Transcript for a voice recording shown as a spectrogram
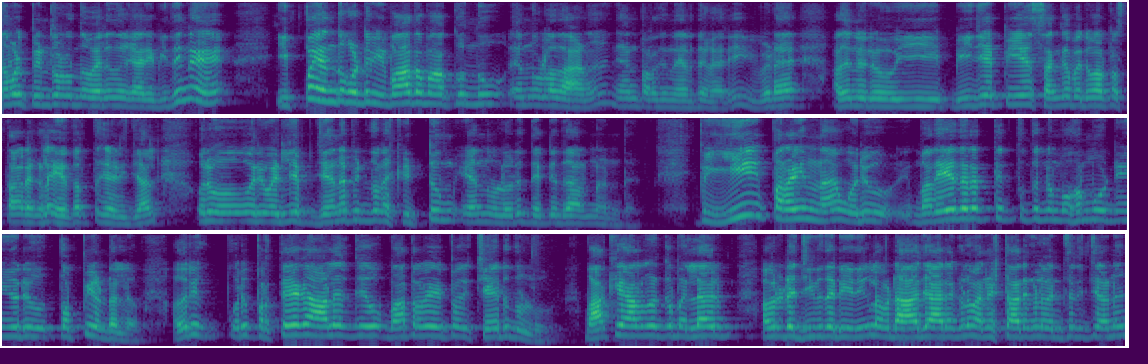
നമ്മൾ പിന്തുടർന്ന് വരുന്ന കാര്യം. ഇതിനെ ഇപ്പം എന്തുകൊണ്ട് വിവാദമാക്കുന്നു എന്നുള്ളതാണ് ഞാൻ പറഞ്ഞ നേരത്തെ കാര്യം. ഇവിടെ അതിനൊരു ഈ ബി ജെ പിയെ സംഘപരിവാർ പ്രസ്ഥാനങ്ങളെ എതിർത്ത് കഴിഞ്ഞാൽ ഒരു ഒരു വലിയ ജനപിന്തുണ കിട്ടും എന്നുള്ളൊരു തെറ്റിദ്ധാരണ ഉണ്ട്. ഇപ്പം ഈ പറയുന്ന ഒരു മതേതരത്വത്തിന്റെ മുഖം മൂടി ഒരു തൊപ്പിയുണ്ടല്ലോ. അതൊരു ഒരു പ്രത്യേക ആളുകൾക്ക് മാത്രമേ ഇപ്പോൾ ചേരുന്നുള്ളൂ. ബാക്കി ആളുകൾക്കും എല്ലാവരും അവരുടെ ജീവിത രീതികൾ അവരുടെ ആചാരങ്ങളും അനുഷ്ഠാനങ്ങളും അനുസരിച്ചാണ്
